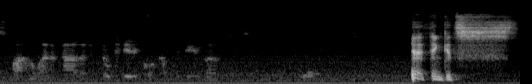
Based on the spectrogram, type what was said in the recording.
spot in the lineup now that it's okay to go a couple of up? Yeah, I think it's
